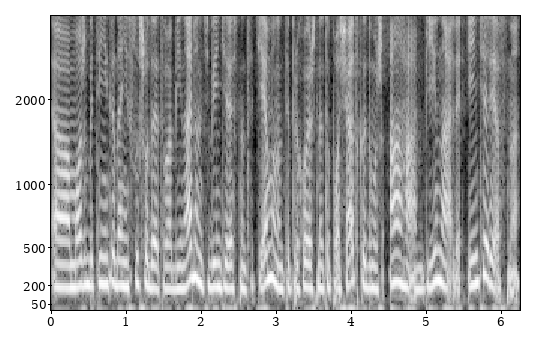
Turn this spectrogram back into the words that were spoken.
Э, может быть, ты никогда не слышал до этого о биеннале, но тебе интересна эта тема, но ты приходишь на эту площадку и думаешь, ага, биеннале, интересно.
